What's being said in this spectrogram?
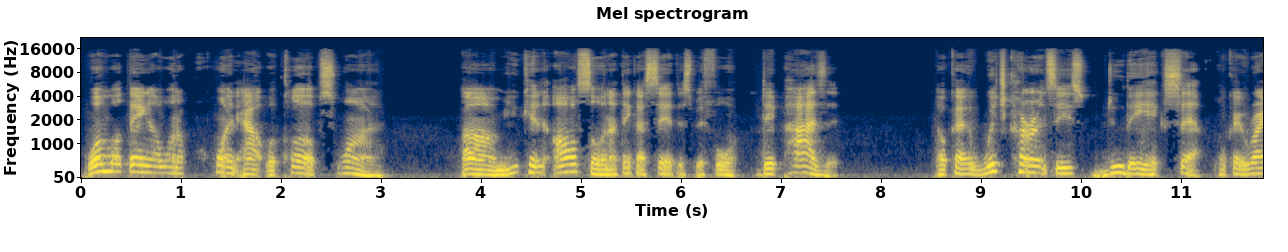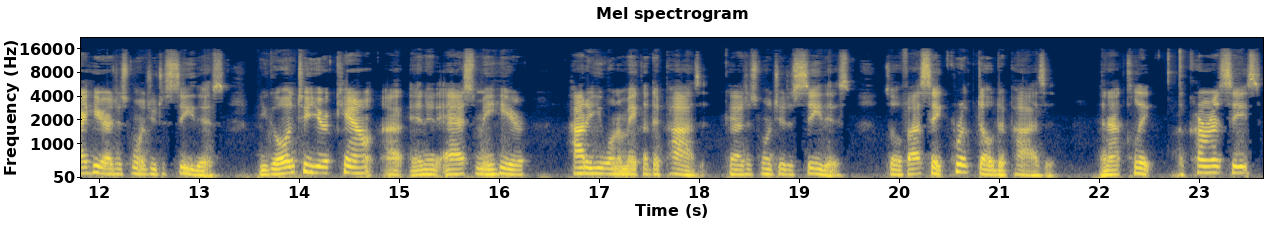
One more thing I want to point out with Club Swan. Um, you can also, and I think I said this before, deposit. Okay, which currencies do they accept? Okay, right here, I just want you to see this. You go into your account uh, and it asks me here, how do you want to make a deposit? Okay, I just want you to see this. So if I say crypto deposit and I click the currencies,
